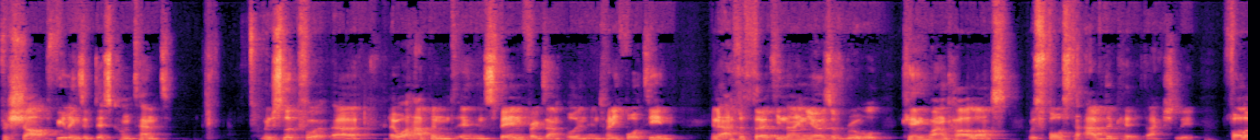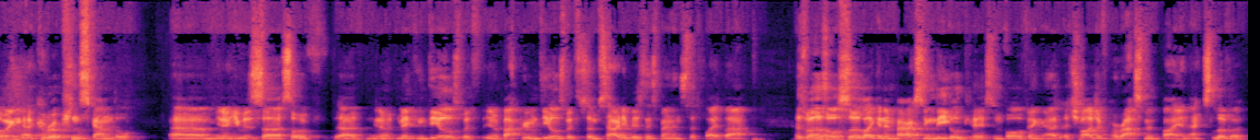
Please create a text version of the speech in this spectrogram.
for sharp feelings of discontent. I mean, just look for, uh, at what happened in, in Spain, for example, in, in 2014. You know, after 39 years of rule, King Juan Carlos was forced to abdicate actually following a corruption scandal. Um, you know, he was uh, sort of uh, you know making deals with you know backroom deals with some Saudi businessmen and stuff like that, as well as also like an embarrassing legal case involving a, a charge of harassment by an ex-lover.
